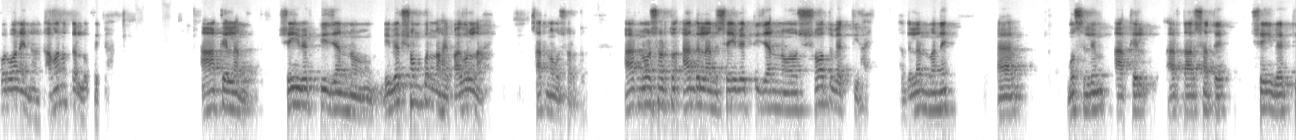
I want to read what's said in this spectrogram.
পরোয়া নেই না। আমানতদার লোক হইতে হবে। আকেলান সেই ব্যক্তি যেন বিবেক সম্পন্ন হয়, পাগল না হয়। সাত নম্বর শর্ত। আট নম্বর শর্ত, আদলান, সেই ব্যক্তি যেন সৎ ব্যক্তি হয়। আদলান মানে মুসলিম আকেল আর তার সাথে সেই ব্যক্তি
